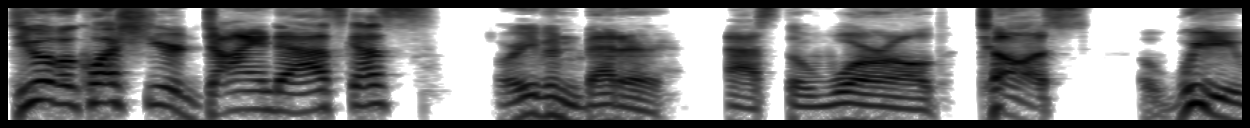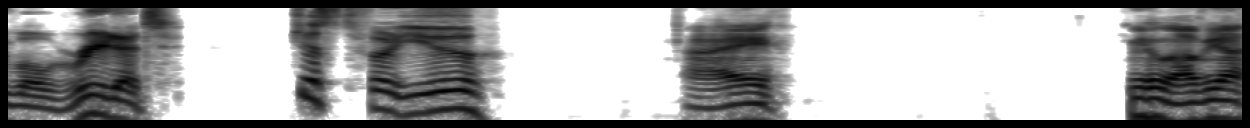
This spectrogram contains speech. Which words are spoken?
Do you have a question you're dying to ask us? Or even better, ask the world. Tell us. We will read it. Just for you. Aye. We love you.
